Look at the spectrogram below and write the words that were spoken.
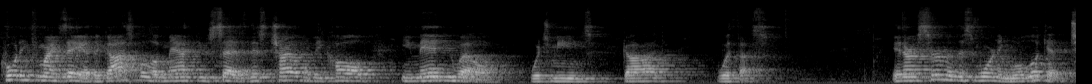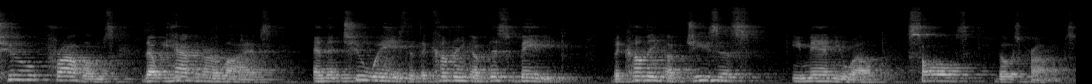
quoting from Isaiah, the Gospel of Matthew says, This child will be called Emmanuel, which means God with us. In our sermon this morning, we'll look at two problems that we have in our lives, and then two ways that the coming of this baby, the coming of Jesus Emmanuel, solves those problems.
